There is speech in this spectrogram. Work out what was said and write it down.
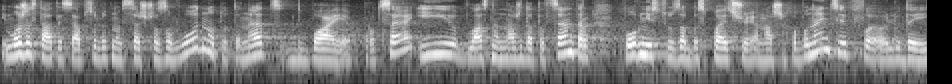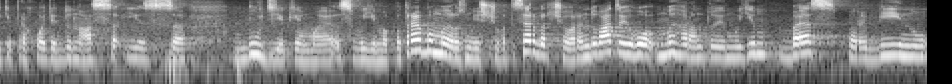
і може статися абсолютно все, що завгодно, то Тенет дбає про це, і власне наш дата-центр повністю забезпечує наших абонентів, людей, які приходять до нас із будь-якими своїми потребами, розміщувати сервер чи орендувати його. Ми гарантуємо їм безперебійну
